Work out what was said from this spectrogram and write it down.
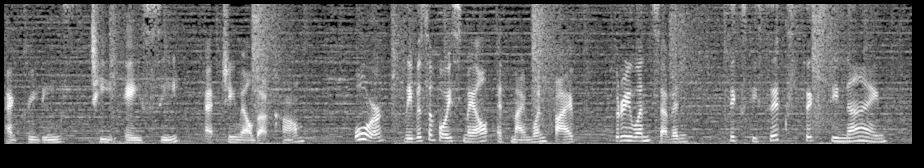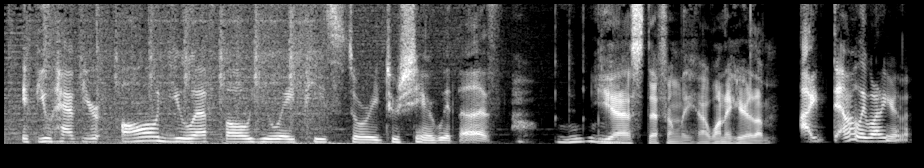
at greetingstac at gmail.com or leave us a voicemail at 915 317 6669 if you have your own UFO UAP story to share with us. Yes, definitely. I want to hear them. I definitely want to hear them.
